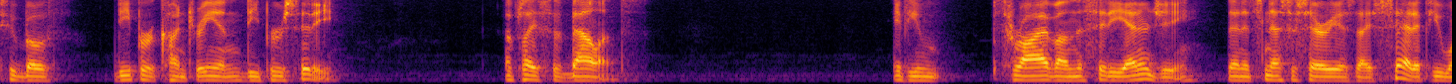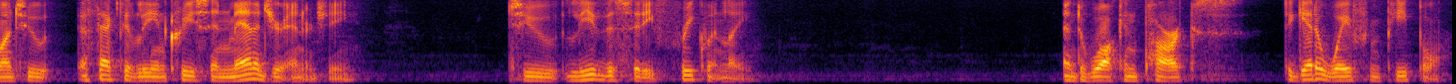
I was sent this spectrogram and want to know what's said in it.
to both deeper country and deeper city, a place of balance. If you thrive on the city energy, then it's necessary, as I said, if you want to effectively increase and manage your energy, to leave the city frequently and to walk in parks, to get away from people.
